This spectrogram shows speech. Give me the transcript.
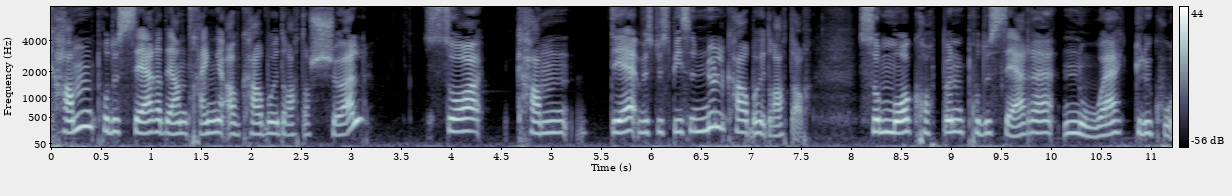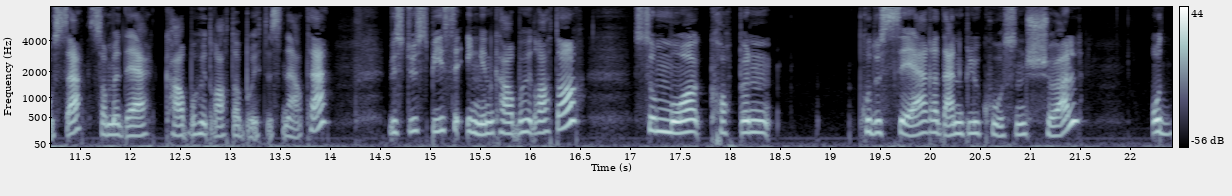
kan produsere det han trenger av karbohydrater sjøl, så kan det Hvis du spiser null karbohydrater, så må kroppen produsere noe glukose, som er det karbohydrater brytes ned til. Hvis du spiser ingen karbohydrater, så må kroppen produsere den glukosen sjøl, og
